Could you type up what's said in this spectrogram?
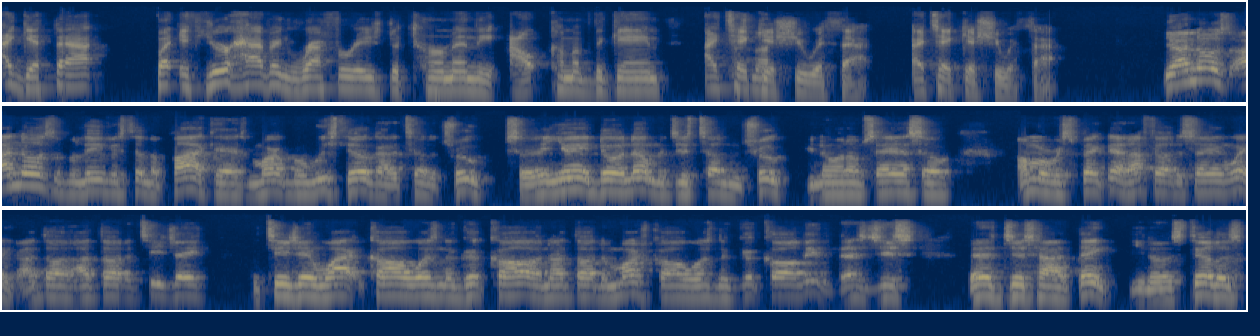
I get that. But if you're having referees determine the outcome of the game, I take not- issue with that. I take issue with that. Yeah, I know it's I know it's a believe it's still a podcast, Mark, but we still got to tell the truth. So you ain't doing nothing but just telling the truth. You know what I'm saying? So I'm gonna respect that. I felt the same way. I thought I thought the TJ the TJ Watt call wasn't a good call, and I thought the Marsh call wasn't a good call either. That's just that's just how I think. You know, Steelers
